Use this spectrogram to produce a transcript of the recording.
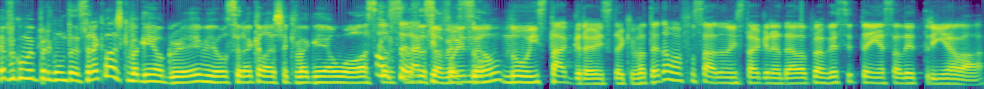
Eu fico me perguntando, será que ela acha que vai ganhar o Grammy? Ou será que ela acha que vai ganhar o Oscar ou será que foi? No, no Instagram isso daqui? Vou até dar uma fuçada no Instagram dela pra ver se tem essa letrinha lá.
